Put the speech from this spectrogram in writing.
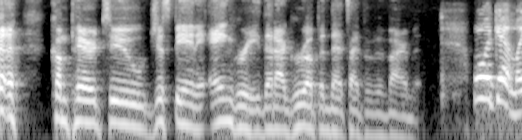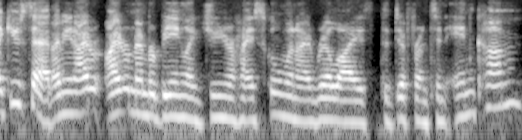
compared to just being angry that i grew up in that type of environment well again like you said i mean i, I remember being like junior high school when i realized the difference in income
